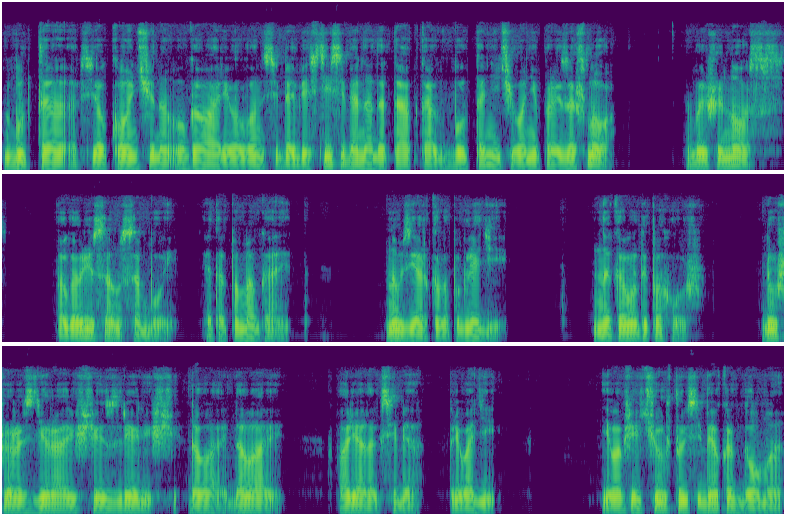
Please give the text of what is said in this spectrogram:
будто все кончено, уговаривал он себя. Вести себя надо так, как будто ничего не произошло. Выше нос. Поговори сам с собой. Это помогает. Ну, в зеркало погляди. На кого ты похож? Душераздирающее зрелище. Давай, давай, в порядок себя приводи. И вообще чувствуй себя как дома.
